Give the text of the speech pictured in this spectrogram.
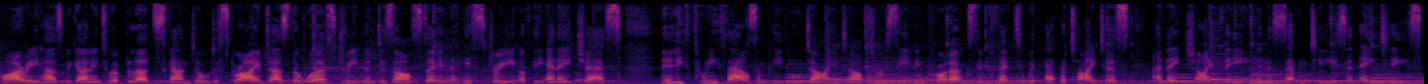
Inquiry has begun into a blood scandal described as the worst treatment disaster in the history of the NHS. Nearly 3,000 people died after receiving products infected with hepatitis and HIV in the 70s and 80s.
